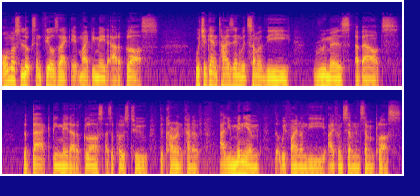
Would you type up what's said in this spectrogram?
almost looks and feels like it might be made out of glass, which again ties in with some of the rumors about the back being made out of glass as opposed to the current kind of aluminium that we find on the iPhone 7 and 7 Plus,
